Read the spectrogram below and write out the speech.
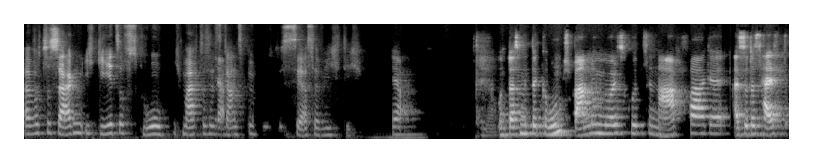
einfach zu sagen, ich gehe jetzt aufs Klo. Ich mache das jetzt ja. ganz bewusst, ist sehr, sehr wichtig. Ja. Genau. Und das mit der Grundspannung nur als kurze Nachfrage. Also das heißt,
